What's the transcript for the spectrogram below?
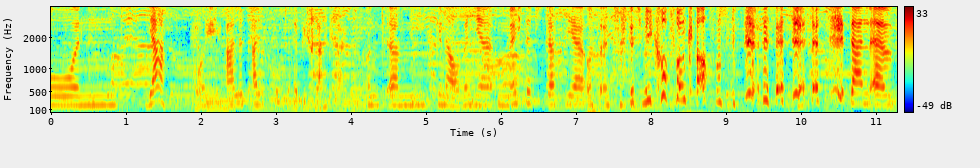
Und ja, Happy. euch alles, alles Gute. Happy schlank bleiben. Und ähm, genau, wenn ihr möchtet, dass wir uns ein zweites Mikrofon kaufen, dann ähm,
